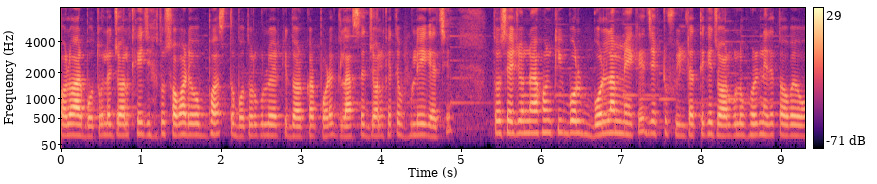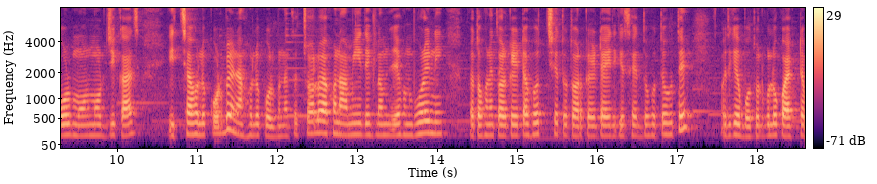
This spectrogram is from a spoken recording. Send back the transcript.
বলো আর বোতলের জল খেয়ে যেহেতু সবারই অভ্যাস, তো বোতলগুলো আর কি দরকার পড়ে। গ্লাসের জল খেতে ভুলেই গেছে। তো সেই জন্য এখন কি বল, বললাম মেয়েকে যে একটু ফিল্টার থেকে জলগুলো ভরে নিতে, তবে ওর মন মর্জি কাজ। ইচ্ছা হলে করবে, না হলে করবে না। তো চলো এখন আমি দেখলাম যে এখন ভরে নিই। তো ততক্ষণে তরকারিটা হচ্ছে, তো তরকারিটা এদিকে সেদ্ধ হতে হতে ওইদিকে বোতলগুলো কয়েকটা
